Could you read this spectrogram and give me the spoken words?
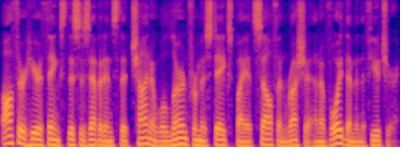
Author here thinks this is evidence that China will learn from mistakes by itself and Russia and avoid them in the future.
